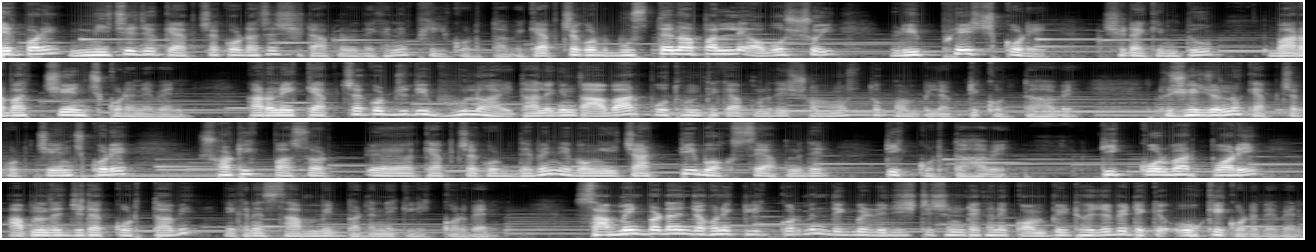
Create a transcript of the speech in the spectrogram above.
এরপরে নিচে যে ক্যাপচা কোড আছে, সেটা আপনাদের এখানে ফিল করতে হবে। ক্যাপচা কোড বুঝতে না পারলে অবশ্যই রিফ্রেশ করে সেটা কিন্তু বারবার চেঞ্জ করে নেবেন। কারণ এই ক্যাপচা কোড যদি ভুল হয়, তাহলে কিন্তু আবার প্রথম থেকে আপনাদের সমস্ত ফর্ম ফিল আপটি করতে হবে। তো সেই জন্য ক্যাপচা কোড চেঞ্জ করে সঠিক পাসওয়ার্ড ক্যাপচা কোড দেবেন এবং এই চারটি বক্সে আপনাদের টিক করতে হবে। টিক করবার পরে আপনাদের যেটা করতে হবে, এখানে সাবমিট বাটনে ক্লিক করবেন। সাবমিট বাটনে যখনই ক্লিক করবেন, দেখবেন রেজিস্ট্রেশনটা এখানে কমপ্লিট হয়ে যাবে, এটাকে ওকে করে দেবেন।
